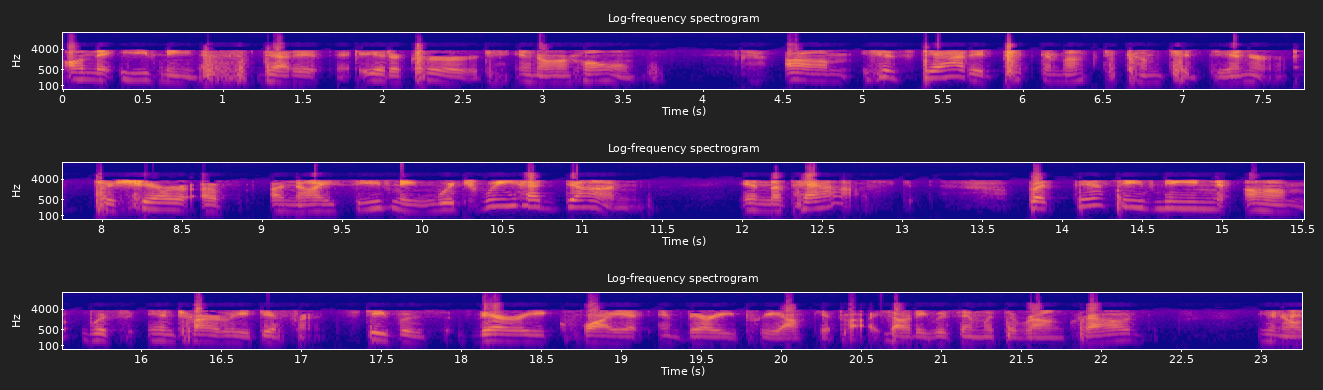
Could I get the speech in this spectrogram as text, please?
on the evening that it it occurred in our home. Um, his dad had picked him up to come to dinner to share a, a nice evening, which we had done in the past. But this evening um, was entirely different. Steve was very quiet and very preoccupied. Thought he was in with the wrong crowd. You know,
